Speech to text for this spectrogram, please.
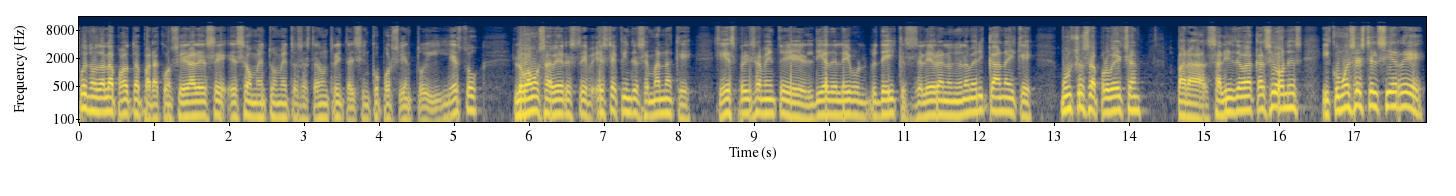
pues nos da la pauta para considerar ese, ese aumento de metas hasta un 35%. Y esto lo vamos a ver este, este fin de semana que, que es precisamente el día de Labor Day que se celebra en la Unión Americana y que muchos aprovechan para salir de vacaciones y como es este el cierre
